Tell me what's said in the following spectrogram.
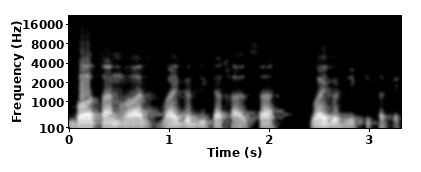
ਬਹੁਤ ਧੰਨਵਾਦ। ਵਾਹਿਗੁਰੂ ਜੀ ਕਾ ਖਾਲਸਾ, ਵਾਹਿਗੁਰੂ ਜੀ ਕੀ ਫਤਿਹ।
